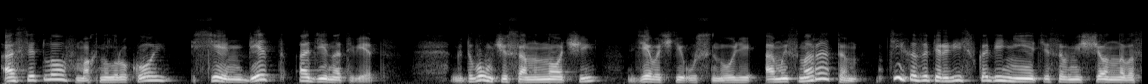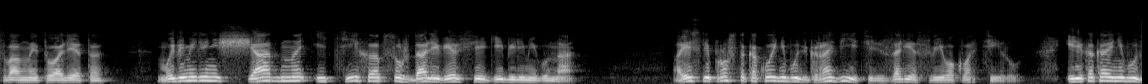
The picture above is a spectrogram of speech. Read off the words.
а Светлов махнул рукой «семь бед, один ответ». К двум часам ночи девочки уснули, а мы с Маратом тихо заперлись в кабинете совмещенного с ванной туалета. Мы дымили нещадно и тихо обсуждали версии гибели Мигуна. А если просто какой-нибудь грабитель залез в его квартиру? Или какая-нибудь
